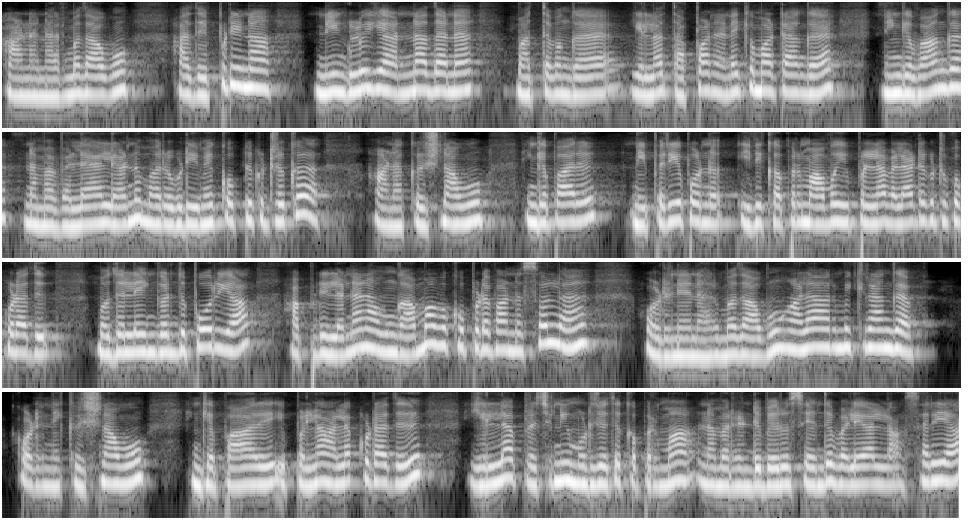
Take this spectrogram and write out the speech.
ஆனால் நர்மதாவும் அது எப்படின்னா நீங்களும் என் அண்ணா தானே? மற்றவங்க எல்லாம் தப்பாக நினைக்க மாட்டாங்க. நீங்கள் வாங்க நம்ம விளையாடலான்னு மறுபடியுமே கூப்பிட்டுக்கிட்டு இருக்க. ஆனால் கிருஷ்ணாவும் இங்கே பாரு நீ பெரிய பொண்ணு. இதுக்கப்புறமாவும் இப்படிலாம் விளையாட்டுக்கிட்டு இருக்கக்கூடாது முதல்ல இங்கேருந்து போறியா? அப்படி இல்லைன்னா நான் உங்கள் அம்மாவை கூப்பிடவான்னு சொல்ல. உடனே நர்மதாவும் அழ ஆரம்பிக்கிறாங்க. உடனே கிருஷ்ணாவும் இங்கே பாரு இப்படிலாம் அழக்கூடாது. எல்லா பிரச்சனையும் முடிஞ்சதுக்கப்புறமா நம்ம ரெண்டு பேரும் சேர்ந்து விளையாடலாம். சரியா?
